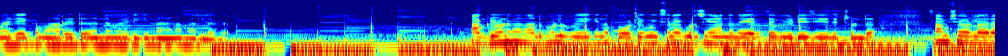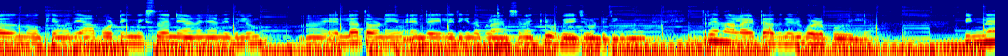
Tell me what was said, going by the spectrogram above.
മഴയൊക്കെ മാറിയിട്ട് തന്നെ മേടിക്കുന്നതാണ് നല്ലത്. അഗ്ലോണിമ നടുമ്പോൾ ഉപയോഗിക്കുന്ന പോട്ടിംഗ് മിക്സിനെ കുറിച്ച് ഞാൻ നേരത്തെ വീഡിയോ ചെയ്തിട്ടുണ്ട്. സംശയമുള്ളവർ അതൊന്ന് നോക്കിയാൽ മതി. ആ പോട്ടിംഗ് മിക്സ് തന്നെയാണ് ഞാൻ ഇതിലും എല്ലാ തവണയും എന്റെ കയ്യിലിരിക്കുന്ന പ്ലാന്റ്സിനൊക്കെ ഉപയോഗിച്ചുകൊണ്ടിരിക്കുന്നത്. ഇത്രയും നാളായിട്ട് അതിനൊരു കുഴപ്പവുമില്ല. പിന്നെ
